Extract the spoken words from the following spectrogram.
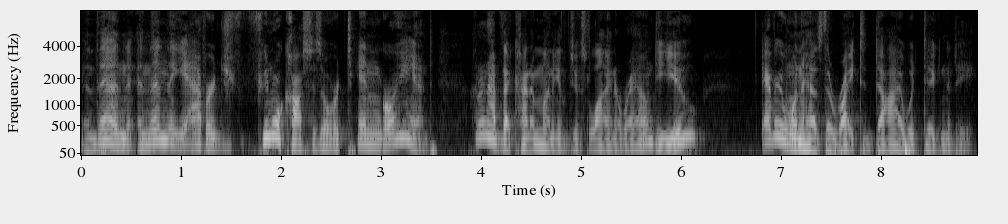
And then and then the average funeral cost is over 10 grand. I don't have that kind of money just lying around, do you? Everyone has the right to die with dignity,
